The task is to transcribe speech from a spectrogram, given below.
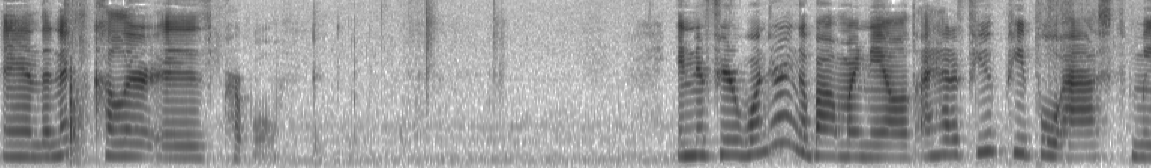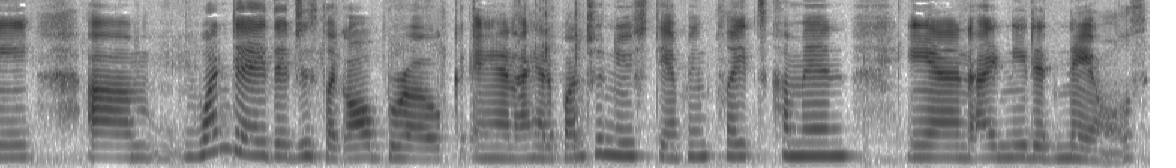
And the next color is purple. And if you're wondering about my nails, I had a few people ask me, um, one day they just like all broke and I had a bunch of new stamping plates come in and I needed nails.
